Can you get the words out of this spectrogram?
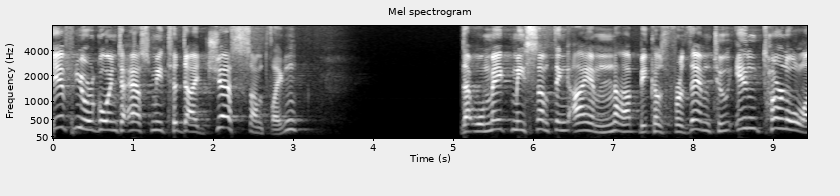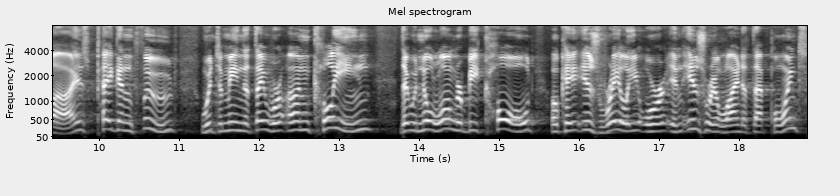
if you're going to ask me to digest something that will make me something I am not, because for them to internalize pagan food would mean that they were unclean, they would no longer be called, okay, Israeli or an Israelite at that point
